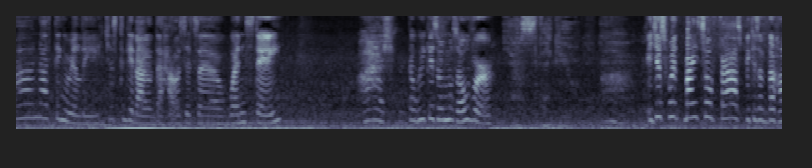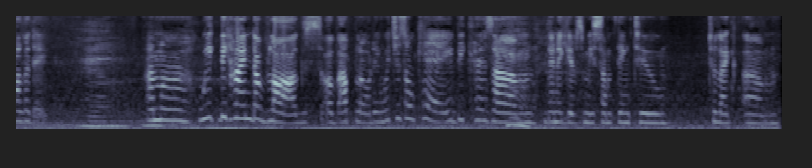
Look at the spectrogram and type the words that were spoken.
uh, nothing really. Just to get out of the house. It's a Wednesday. Gosh, the week is almost over. yes, thank you. It just went by so fast because of the holiday. Yeah. I'm a week behind the vlogs of uploading, which is okay because um, then it gives me something to to like um,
